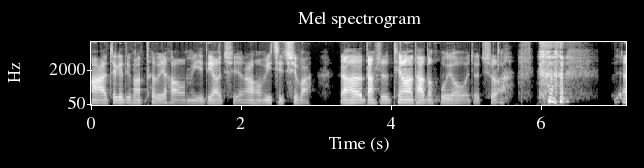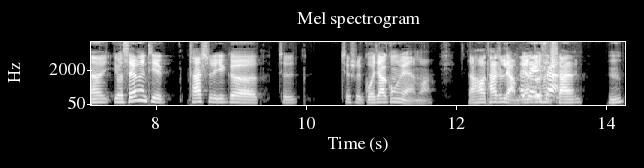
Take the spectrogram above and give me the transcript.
啊，这个地方特别好，我们一定要去，让我们一起去吧。然后当时听了他的忽悠，我就去了。嗯，Yosemite 它是一个就是。就是国家公园嘛，然后它是两边都是山。嗯，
